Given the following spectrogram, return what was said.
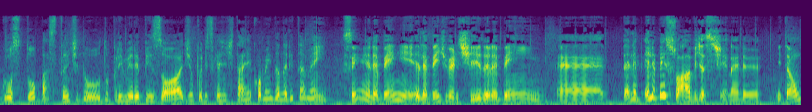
gostou bastante do, do primeiro episódio, por isso que a gente tá recomendando ele também. Sim, ele é bem, ele é bem divertido, ele é bem. É, ele, é, ele é bem suave de assistir, né? Ele, então,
